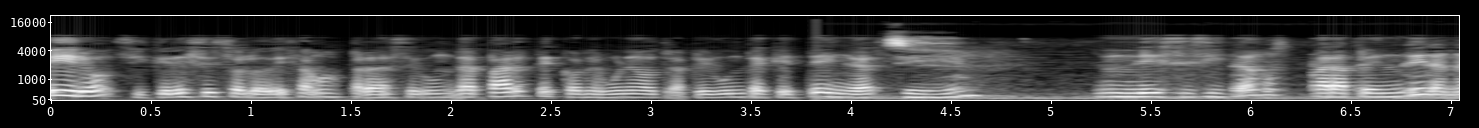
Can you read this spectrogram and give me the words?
Pero, si querés eso lo dejamos para la segunda parte con alguna otra pregunta que tengas. Sí. Necesitamos, para aprender a,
